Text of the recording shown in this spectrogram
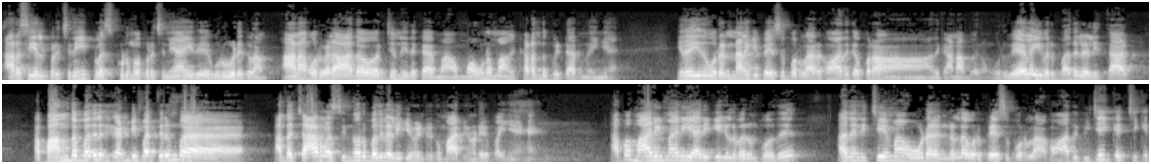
அரசியல் பிரச்சனை ப்ளஸ் குடும்ப பிரச்சனையா இது உருவெடுக்கலாம். ஆனால் ஒருவேளை ஆதவ அர்ஜுன் இதை க மௌனமாக கடந்து போயிட்டாருன்னு வைங்க. இதை இது ஒரு ரெண்டு நாளைக்கு பேசு பொருளாக இருக்கும் அதுக்கப்புறம் அது காணாம போயிடும் ஒருவேளை இவர் பதில் அளித்தார் அப்போ அந்த பதிலுக்கு கண்டிப்பாக திரும்ப அந்த சார்லஸ் இன்னொரு பதில் அளிக்க வேண்டியிருக்கும் மார்டினுடைய பையன். அப்போ மாறி மாறி அறிக்கைகள் வரும்போது அது நிச்சயமாக ஊடகங்களில் ஒரு பேசு பொருளாகும். அது விஜய் கட்சிக்கு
